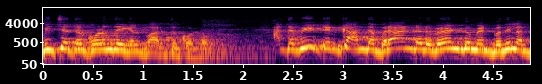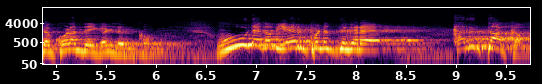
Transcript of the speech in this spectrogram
மிச்சத்தை குழந்தைகள் பார்த்து கொள்ளும். அந்த வீட்டிற்கு அந்த பிராண்டட் வேண்டும் என்பதில் அந்த குழந்தைகள் இருக்கும். ஊடகம் ஏற்படுத்துகிற கருத்தாக்கம்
